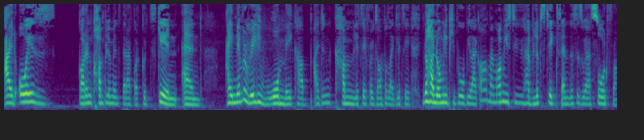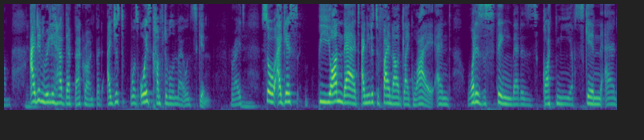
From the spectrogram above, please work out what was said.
I'd always gotten compliments that I've got good skin and I never really wore makeup. I didn't come, let's say, for example, like, let's say, you know how normally people will be like, oh, my mom used to have lipsticks and this is where I saw it from. Mm. I didn't really have that background, but I just was always comfortable in my own skin, right? Mm. So I guess beyond that, I needed to find out like why and what is this thing that has got me of skin? And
